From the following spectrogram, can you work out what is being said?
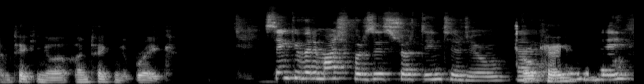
I'm taking a, I'm taking a break. Thank you very much for this short interview. Okay.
